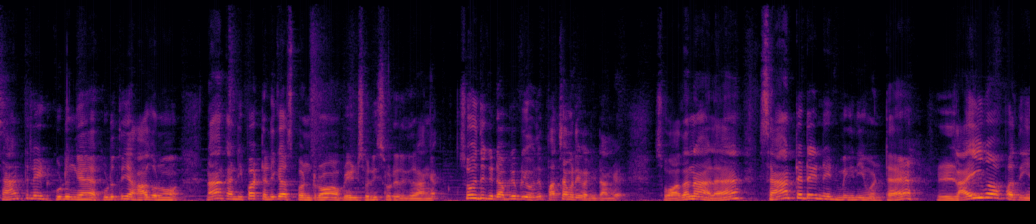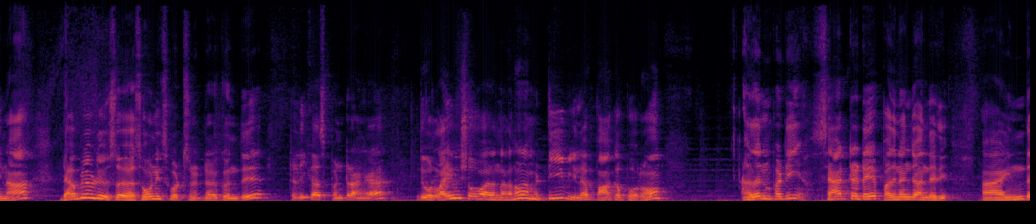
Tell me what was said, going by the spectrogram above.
சேட்டலைட் கொடுங்க கொடுத்தே ஆகணும். நான் கண்டிப்பாக டெலிகாஸ்ட் பண்ணுறோம் அப்படின்னு சொல்லி சொல்லியிருக்கிறாங்க. ஸோ இதுக்கு டபிள்யூபி வந்து பச்சை கொடி காட்டிட்டாங்க ஸோ அதனால் சாட்டர்டே நைட் மீனி வந்துட்டு லைவாக பார்த்தீங்கன்னா டபிள்யூடியூ சோனி ஸ்போர்ட்ஸ் நெட்ஒர்க் வந்து டெலிகாஸ்ட் பண்ணுறாங்க இது ஒரு லைவ் ஷோவாக இருந்தாலும் நம்ம டிவியில் பார்க்க போகிறோம் அதன்படி சாட்டர்டே பதினஞ்சாம் தேதி இந்த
